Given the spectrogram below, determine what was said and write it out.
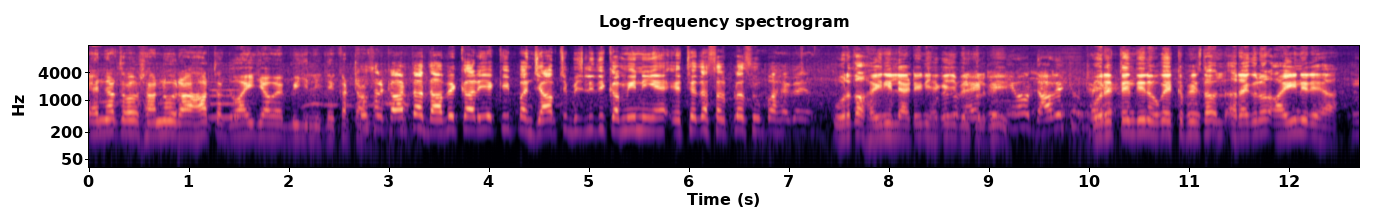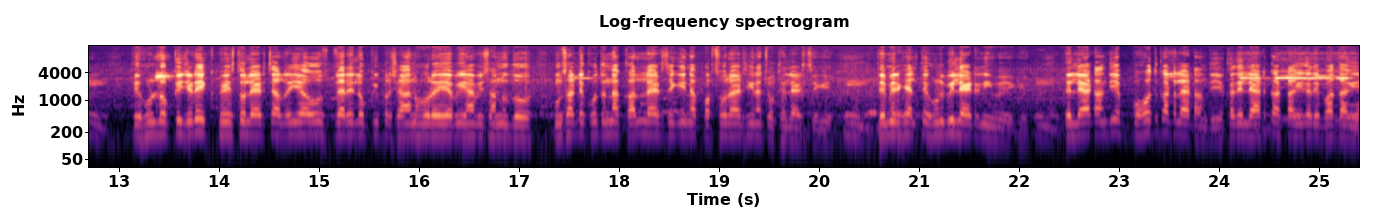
ਇਹਨਾਂ ਤੋਂ ਸਾਨੂੰ ਰਾਹਤ ਦਵਾਈ ਜਾਵੇ ਬਿਜਲੀ ਦੇ ਕੱਟਾਂ। ਸਰਕਾਰ ਤਾਂ ਦਾਅਵੇ ਕਰ ਰਹੀ ਹੈ ਕਿ ਪੰਜਾਬ 'ਚ ਬਿਜਲੀ ਦੀ ਕਮੀ ਨਹੀਂ ਹੈ ਇੱਥੇ ਤਾਂ ਸਰਪਲਸ ਸੂਬਾ ਹੈਗਾ ਆ। ਉਰੇ ਤਾਂ ਹੈ ਹੀ ਨਹੀਂ ਲਾਈਟ ਹੀ ਨਹੀਂ ਹੈਗੀ ਜੀ ਬਿਲਕੁਲ ਵੀ। ਉਹ ਦਾਅਵੇ ਝੂਠੇ ਪੂਰੇ 3 ਦਿਨ ਹੋ ਗਏ ਇੱਕ ਫੇਸ ਤਾਂ ਰੈਗੂਲਰ ਆ ਹੀ ਨਹੀਂ ਰਿਹਾ। ਤੇ ਹੁਣ ਲੋਕੀ ਜਿਹੜੇ ਇੱਕ ਫੇਸ ਤੋਂ ਲਾਈਟ ਚੱਲ ਰਹੀ ਆ ਉਹ ਵਿਚਾਰੇ ਲੋਕੀ ਪਰੇਸ਼ਾਨ ਹੋ ਰਹੇ ਆ ਵੀ ਹਾਂ ਵੀ ਸਾਨੂੰ ਦੋ ਹੁਣ ਸਾਡੇ ਖੁਦ ਨਾ ਕੱਲ ਲਾਈਟ ਸੀਗੀ ਨਾ ਪਰਸੋਂ ਲਾਈਟ ਸੀ ਨਾ ਚੌਥੇ ਲਾਈਟ ਸੀਗੀ। ਤੇ ਮੇਰੇ ਖਿਆਲ ਤੇ ਹੁਣ ਵੀ ਲਾਈਟ ਨਹੀਂ ਹੋਏਗੀ। ਤੇ ਲਾਈਟ ਆਂਦੀ ਹੈ ਬਹੁਤ ਘੱਟ ਲਾਈਟ ਆਂਦੀ ਹੈ। ਕਦੇ ਲਾਈਟ ਘੱਟ ਆ ਗਈ ਕਦੇ ਵੱਧ ਆ ਗਈ।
